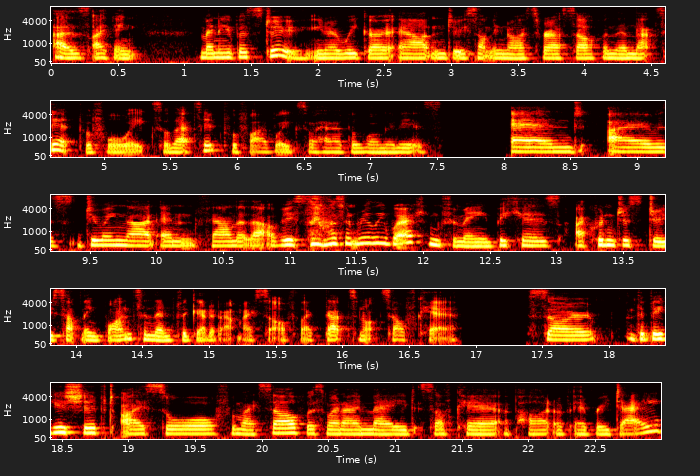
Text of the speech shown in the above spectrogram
as I think many of us do. You know, we go out and do something nice for ourselves, and then that's it for four weeks, or that's it for five weeks, or however long it is. And I was doing that and found that that obviously wasn't really working for me because I couldn't just do something once and then forget about myself. Like, that's not self care. So, the biggest shift I saw for myself was when I made self care a part of every day.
